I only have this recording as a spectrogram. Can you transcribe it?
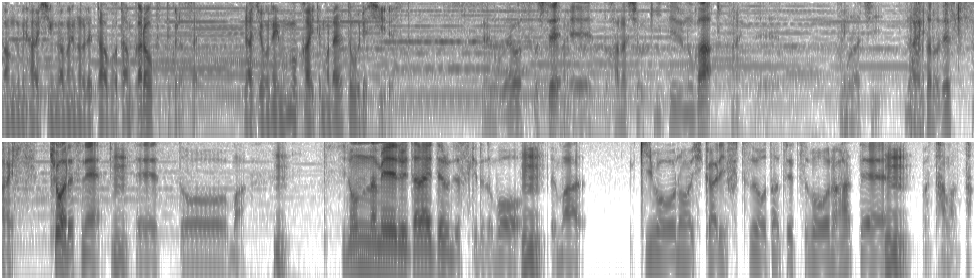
番組配信画面のレターボタンから送ってください。ラジオネームも書いてもらえると嬉しいです。ありがとうございます。そして、はい。えーっと話を聞いているのが、はい。えー友達の方野です、はい。今日はですね、うん。えーっとまあ、うんいろんなメールいただいてるんですけれども、うん。まあ希望の光普通おた絶望の果て、うん。まあたまた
